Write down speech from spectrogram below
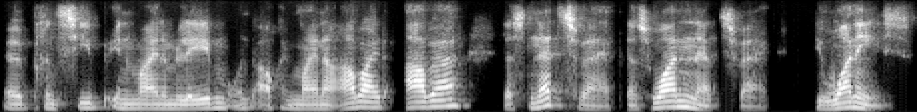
äh, Prinzip in meinem Leben und auch in meiner Arbeit. Aber das Netzwerk, das One-Netzwerk, die Oneies,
